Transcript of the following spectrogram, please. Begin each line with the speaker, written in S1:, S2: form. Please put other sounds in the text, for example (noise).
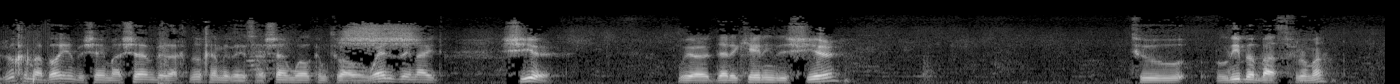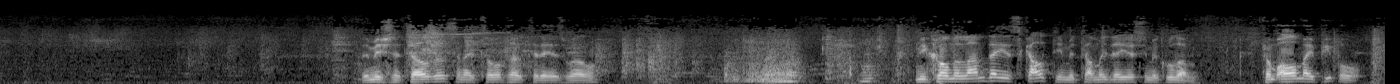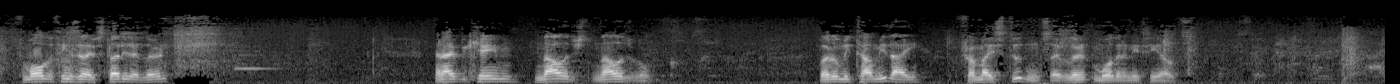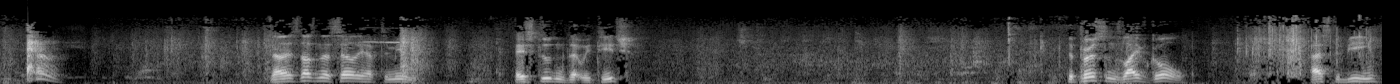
S1: Aboyim b'Shem Hashem b'Rachnuchem Hashem. Welcome to our Wednesday night shir. We are dedicating this shir to Liba Bas Fruma. The Mishnah tells us, and I told her today as well, Mikol Yiskalti. From all my people, from all the things that I've studied, I've learned, and I became knowledge, knowledgeable. But from my students, I've learned more than anything else. (coughs) now, this doesn't necessarily have to mean a student that we teach. The person's life goal has to be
